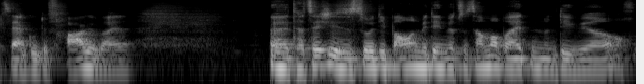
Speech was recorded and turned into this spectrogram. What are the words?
sehr gute Frage, weil äh, tatsächlich ist es so, die Bauern, mit denen wir zusammenarbeiten und die wir auch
